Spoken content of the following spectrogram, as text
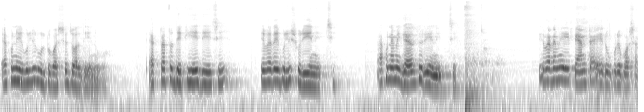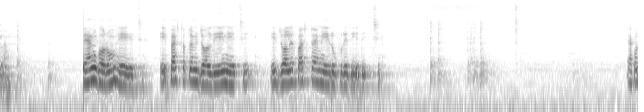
এখন এগুলির উল্টো পাশে জল দিয়ে নেব। একটা তো দেখিয়েই দিয়েছি, এবার এগুলি সরিয়ে নিচ্ছি। এখন আমি গ্যাস ধরিয়ে নিচ্ছি। এবার আমি এই প্যানটা এর উপরে বসালাম। প্যান গরম হয়ে গেছে। এই পাশটা তো আমি জল দিয়েই নিয়েছি। এই জলের পাশটা আমি এর উপরে দিয়ে দিচ্ছি। এখন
